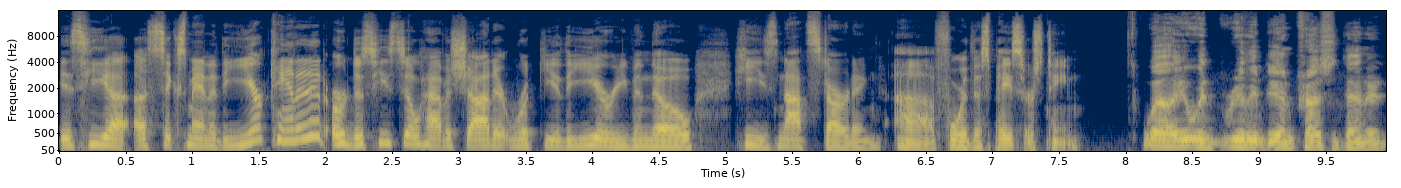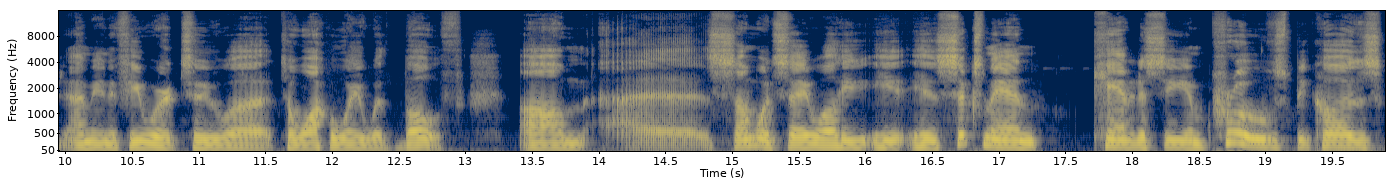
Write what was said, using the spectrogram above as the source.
is he a, a six man of the year candidate or does he still have a shot at rookie of the year, even though he's not starting uh, for this Pacers team? Well, it would really be unprecedented. I mean, if he were to uh, to walk away with both, um, uh, some would say, well, he, he his six man candidacy improves because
